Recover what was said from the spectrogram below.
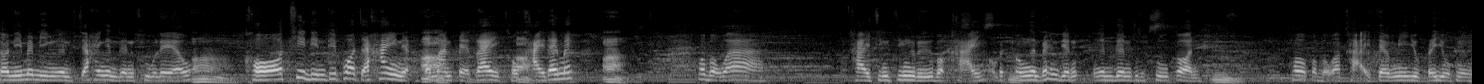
ตอนนี้ไม่มีเงินที่จะให้เงินเดือนครูแล้ว อ่า ขอที่ดินที่พ่อจะให้เนี่ย อ่าประมาณแปดไร่เขาอ่าขายได้ไหมอ่า พ่อบอกว่า ขายจริง ๆ หรือบอกขายเอาไปอืม เอาเงินไปให้เดือนเงินเดือนคุณครูก่อน อืมพ่อก็บอกว่าขายแต่มีอยู่ประโยคหนึ่ง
